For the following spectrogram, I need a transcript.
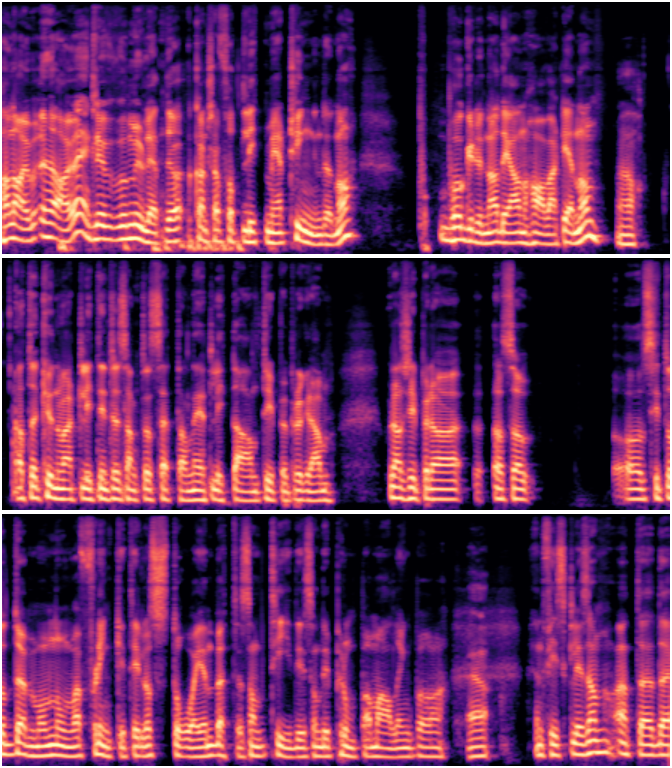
Han har jo, har jo egentlig muligheten til å kanskje ha fått litt mer tyngde nå, på, på grunn av det han har vært igjennom. Ja. At det kunne vært litt interessant å sette han i et litt annet type program. Hvor han slipper å, altså, å sitte og dømme om noen var flinke til å stå i en bøtte samtidig som de prompa maling på Ja. en fisk, liksom. At eh, det,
